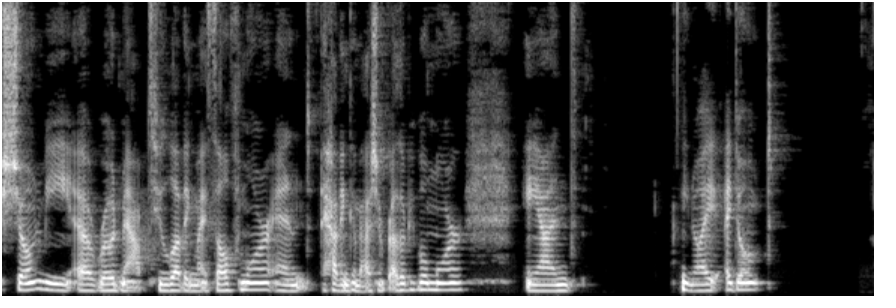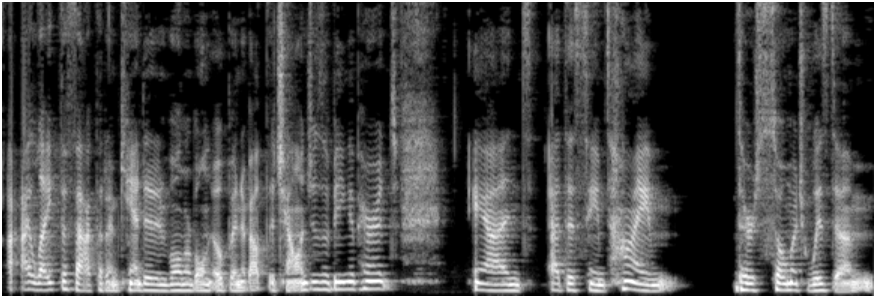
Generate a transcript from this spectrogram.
shown me a roadmap to loving myself more and having compassion for other people more. And, you know, I, I don't, I like the fact that I'm candid and vulnerable and open about the challenges of being a parent. And at the same time, there's so much wisdom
